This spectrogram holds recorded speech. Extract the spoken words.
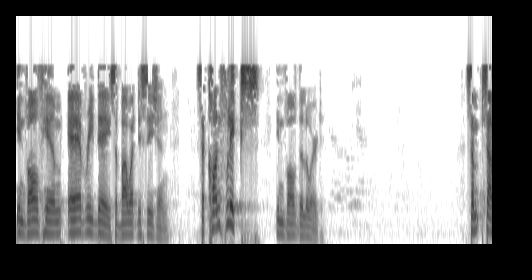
Involve Him every day sa bawat decision. Sa conflicts, involve the Lord. Sa, sa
